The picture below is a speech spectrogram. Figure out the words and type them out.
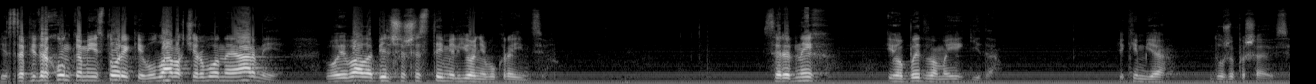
І за підрахунками істориків, у лавах Червоної армії воювало більше 6 мільйонів українців. Серед них і обидва моїх діда, яким я дуже пишаюся.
